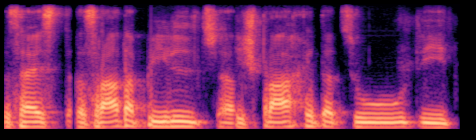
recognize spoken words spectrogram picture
Das heißt, das Radarbild, die Sprache dazu, die,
